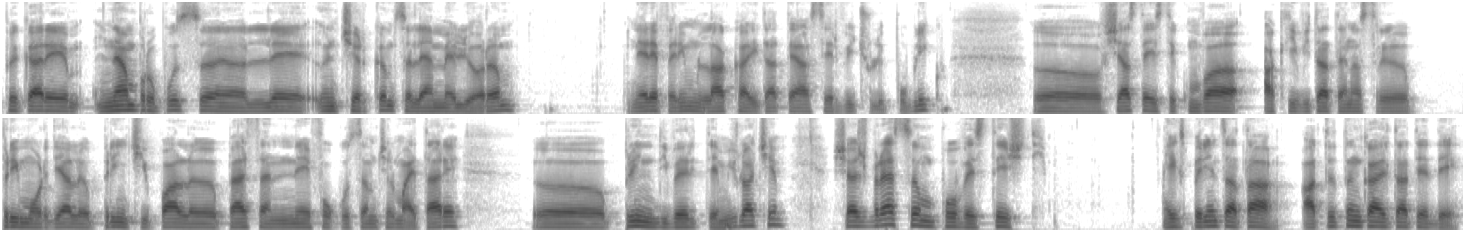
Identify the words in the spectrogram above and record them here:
pe care ne-am propus să le încercăm să le ameliorăm ne referim la calitatea serviciului public uh, și asta este cumva activitatea noastră primordială, principală, pe asta ne focusăm cel mai tare uh, prin diferite mijloace. Și aș vrea să-mi povestești experiența ta atât în calitate de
